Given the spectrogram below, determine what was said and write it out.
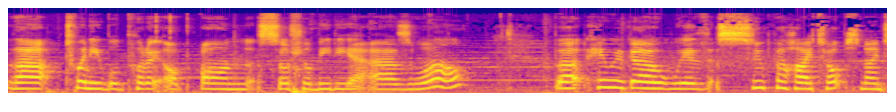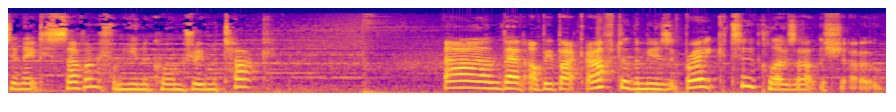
that Twinny will put it up on social media as well. But here we go with Super High Tops 1987 from Unicorn Dream Attack. And then I'll be back after the music break to close out the show.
